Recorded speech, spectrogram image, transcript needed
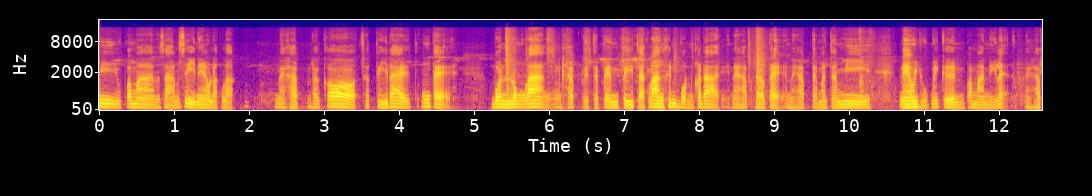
มีอยู่ประมาณ 3-4 แนวหลักๆนะครับ แล้วก็จะตีได้ตั้งแต่ บนลงล่างนะครับหรือจะเป็นตีจากล่างขึ้นบนก็ได้นะครับ แล้วแต่นะครับ แต่มันจะมีแนวอยู่ไม่เกินประมาณนี้แหละนะครับ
